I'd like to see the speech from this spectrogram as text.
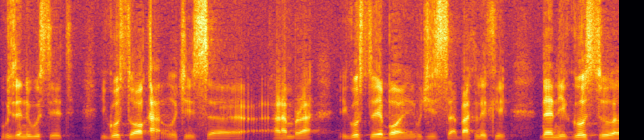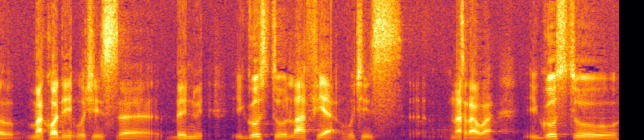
which is Enugu State. He goes to Awka, which is uh, Anambra. He goes to Ebonyi, which is uh, Abakaliki. Then he goes to uh, Makurdi, which is uh, Benue. He goes to Lafia, which is uh, Nasarawa. He goes to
